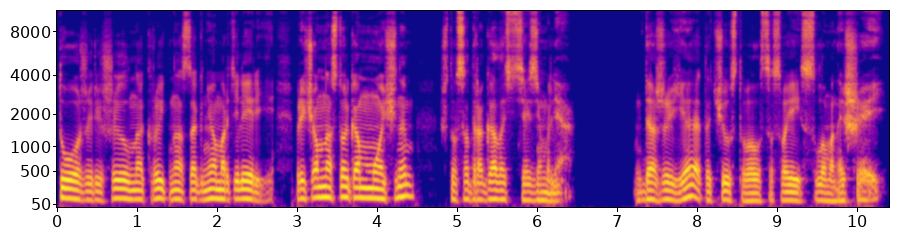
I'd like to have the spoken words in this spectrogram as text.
тоже решил накрыть нас огнем артиллерии, причем настолько мощным, что содрогалась вся земля. Даже я это чувствовал со своей сломанной шеей.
